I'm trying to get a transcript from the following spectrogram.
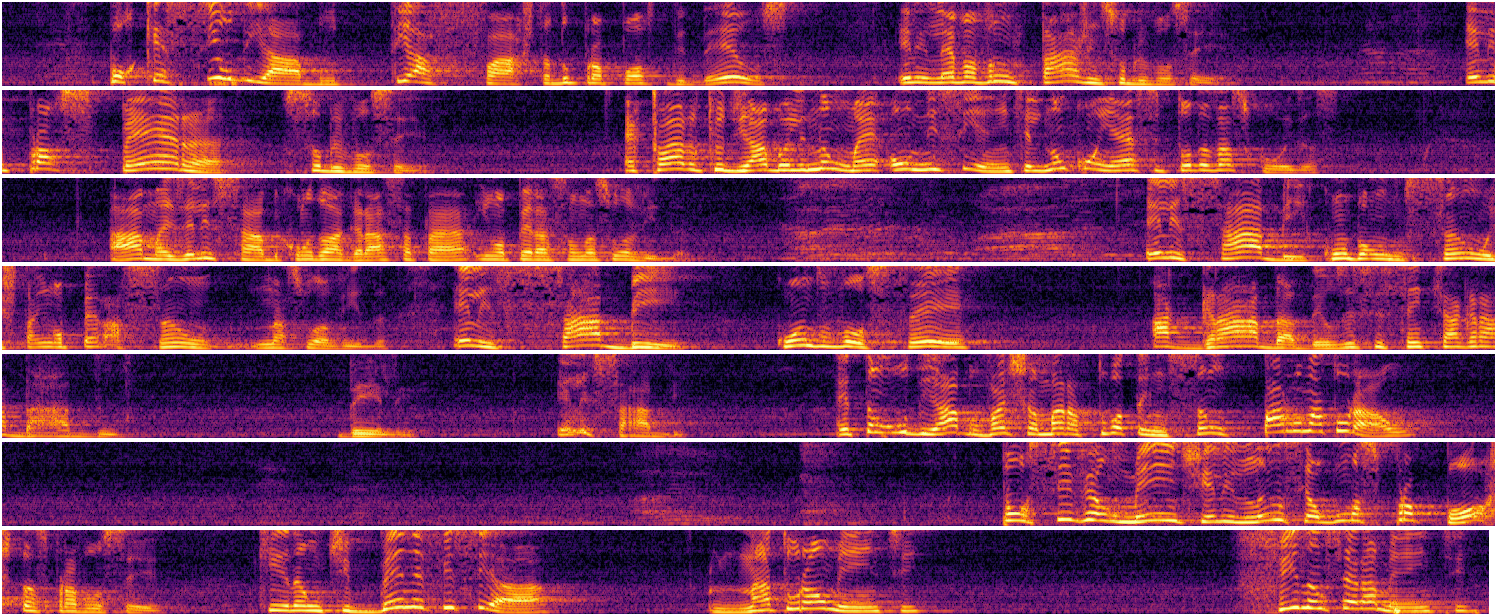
Porque se o diabo te afasta do propósito de Deus, ele leva vantagem sobre você. Ele prospera sobre você. É claro que o diabo ele não é onisciente, ele não conhece todas as coisas. Ah, mas ele sabe quando a graça está em operação na sua vida. Ele sabe quando a unção está em operação na sua vida. Ele sabe quando você agrada a Deus e se sente agradado dele. Ele sabe. Então o diabo vai chamar a tua atenção para o natural. possivelmente ele lance algumas propostas para você que irão te beneficiar naturalmente, financeiramente,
